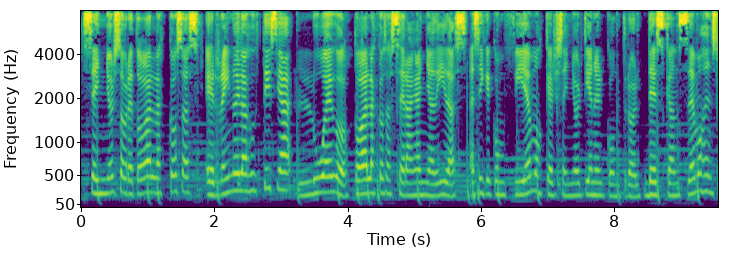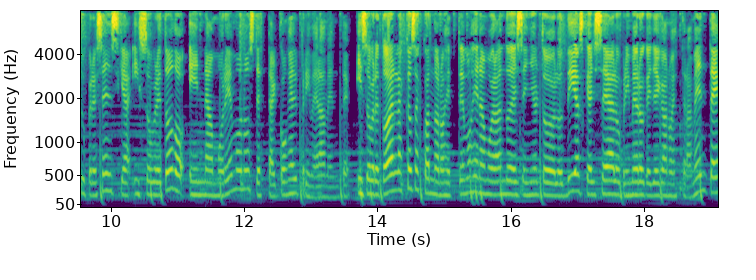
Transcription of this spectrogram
Señor sobre todas las cosas, el reino y la justicia, luego todas las cosas serán añadidas. Así que confiemos que el Señor tiene el control. Descansemos en su presencia y sobre todo enamorémonos de estar con Él primeramente. Y sobre todas las cosas cuando nos estemos enamorando del Señor todos los días, que Él sea lo primero que llega a nuestra mente,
